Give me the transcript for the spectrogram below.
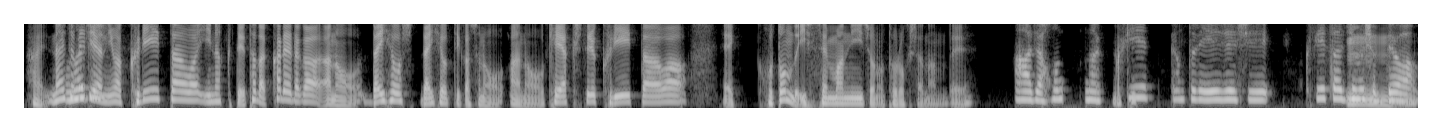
はい、ナイトメディアにはクリエイターはいなくてただ彼らがあの代表し代表っていうかそのあの契約してるクリエイターはえほとんど1000万人以上の登録者なので。あじゃあほんなクリエ本当にエージェンシークリエイター事務所では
